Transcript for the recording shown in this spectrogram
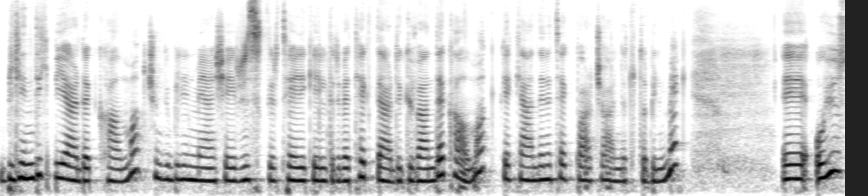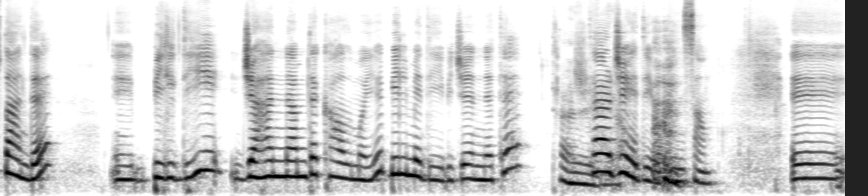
bilindik bir yerde kalmak çünkü bilinmeyen şey risktir, tehlikelidir ve tek derdi güvende kalmak ve kendini tek parça halinde tutabilmek. E, o yüzden de e, bildiği cehennemde kalmayı bilmediği bir cennete tercih, tercih ediyor insan. E,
